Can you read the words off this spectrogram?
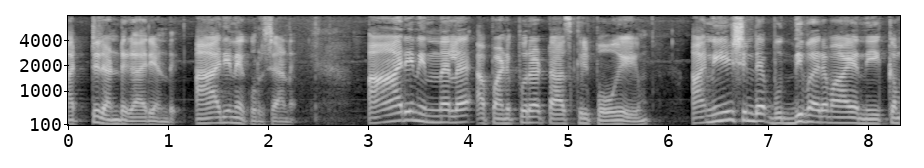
മറ്റു രണ്ട് കാര്യമുണ്ട്. ആര്യനെക്കുറിച്ചാണ്. ആര്യൻ ഇന്നലെ ആ പണിപ്പുര ടാസ്കിൽ പോവുകയും അനീഷിന്റെ ബുദ്ധിപരമായ നീക്കം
